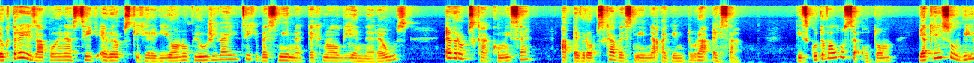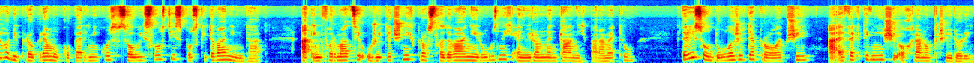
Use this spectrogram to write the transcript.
do které je zapojena síť evropských regionů využívajících vesmírné technologie Nereus, Evropská komise a Evropská vesmírná agentura ESA. Diskutovalo se o tom, jaké jsou výhody programu Copernicus v souvislosti s poskytováním dat a informací užitečných pro sledování různých environmentálních parametrů, které jsou důležité pro lepší a efektivnější ochranu přírody.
